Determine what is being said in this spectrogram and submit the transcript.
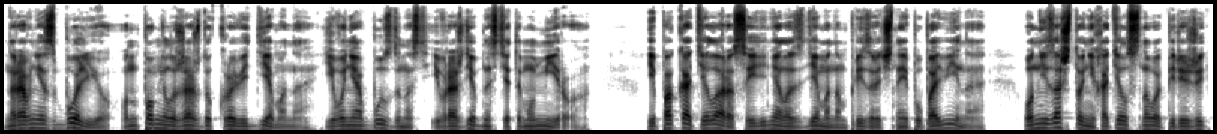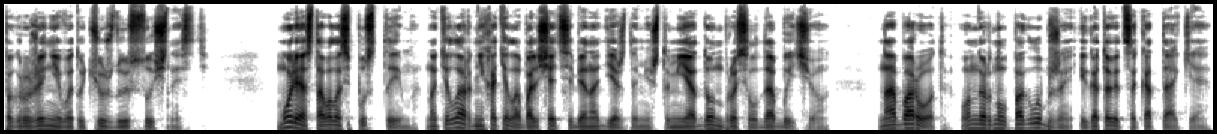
Наравне с болью он помнил жажду крови демона, его необузданность и враждебность этому миру. И пока Телара соединялась с демоном призрачная пуповина, он ни за что не хотел снова пережить погружение в эту чуждую сущность. Море оставалось пустым, но Телар не хотел обольщать себя надеждами, что Миядон бросил добычу. Наоборот, он нырнул поглубже и готовится к атаке.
